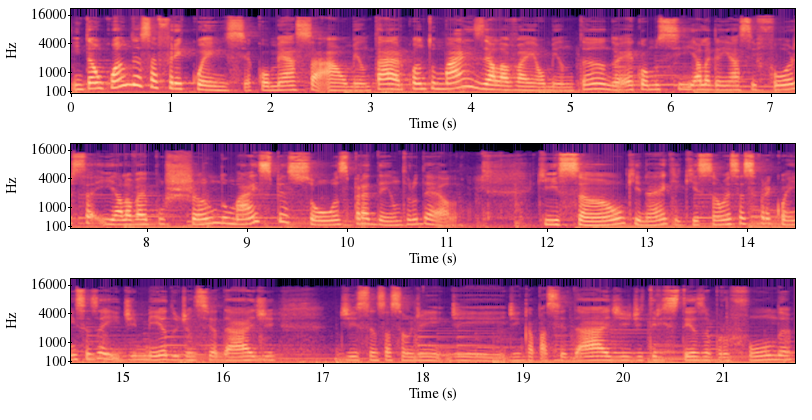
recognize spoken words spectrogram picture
Então, quando essa frequência começa a aumentar, quanto mais ela vai aumentando, é como se ela ganhasse força e ela vai puxando mais pessoas para dentro dela que são que, né, que, que são essas frequências aí de medo, de ansiedade, de sensação de, de, de incapacidade, de tristeza profunda.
